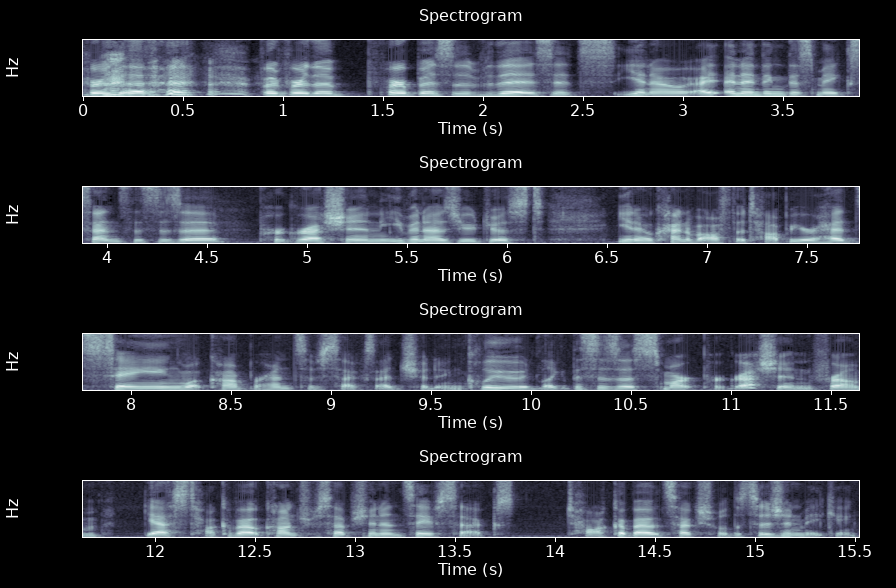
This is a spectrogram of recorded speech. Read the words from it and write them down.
for the but for the purpose of this, it's, you know, I, and I think this makes sense. This is a progression, even as you're just, you know, kind of off the top of your head saying what comprehensive sex ed should include. Like this is a smart progression from, yes, talk about contraception and safe sex talk about sexual decision making.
